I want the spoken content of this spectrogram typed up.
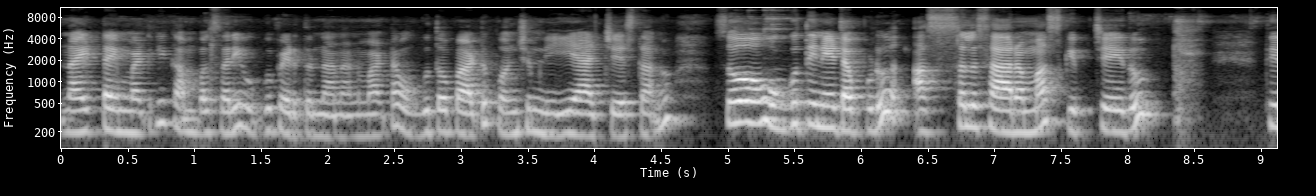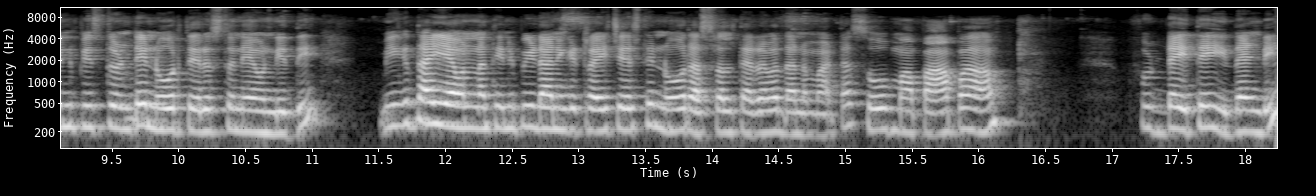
నైట్ టైం మటుకి కంపల్సరీ ఉగ్గు పెడుతున్నాను అనమాట ఉగ్గుతో పాటు కొంచెం నెయ్యి యాడ్ చేస్తాను. సో ఉగ్గు తినేటప్పుడు అస్సలు సారమ్మ స్కిప్ చేయదు. తినిపిస్తుంటే నోరు తెరుస్తూనే ఉండిద్ది. మిగతా ఏమన్నా తినిపించడానికి ట్రై చేస్తే నోరు అస్సలు తెరవదన్నమాట. సో మా పాప ఫుడ్ అయితే ఇదండి.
